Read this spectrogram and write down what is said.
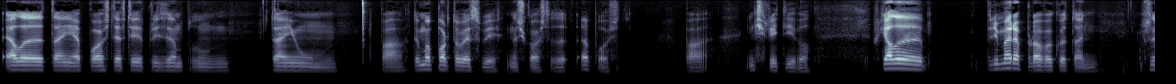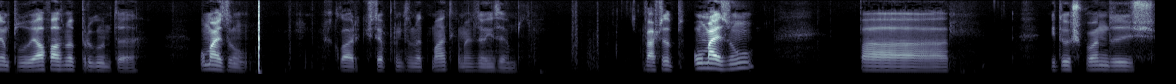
Ela tem, aposto, deve ter, por exemplo, um, tem um. Pá, tem uma porta USB nas costas, aposto. Pá, indescritível. Porque ela. Primeira prova que eu tenho. Por exemplo, ela faz uma pergunta. Um mais um. Claro que isto é pergunta de matemática, mas é um exemplo. Faz um mais um. Pá e tu respondes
